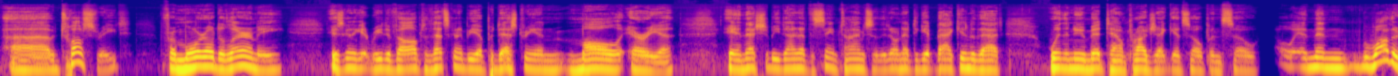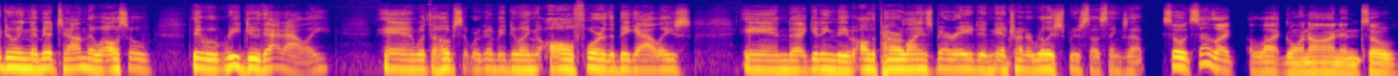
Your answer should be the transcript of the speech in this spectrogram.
12th uh, Street from Moro to Laramie is going to get redeveloped, and that's going to be a pedestrian mall area, and that should be done at the same time, so they don't have to get back into that when the new Midtown project gets open. So, oh, and then while they're doing the Midtown, they will also they will redo that alley, and with the hopes that we're going to be doing all four of the big alleys and uh, getting the all the power lines buried and, and trying to really spruce those things up. So it sounds like a lot going on, and so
